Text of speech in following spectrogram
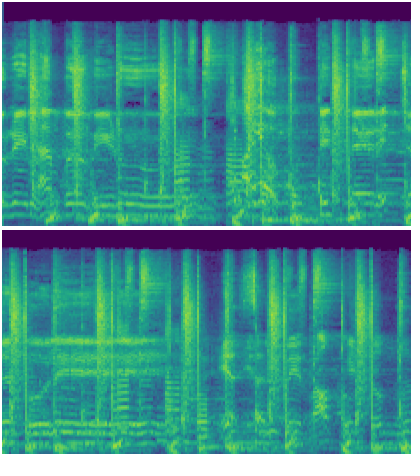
ഊരിൽ അമ്പ് വീണു അയ്യോ പൊട്ടിത്തെറിച്ച പോലെ റാക്കറ്റ് ഒന്ന്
